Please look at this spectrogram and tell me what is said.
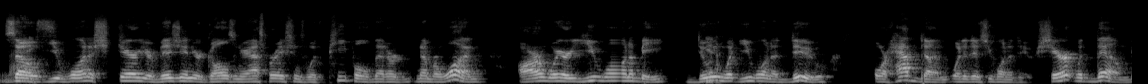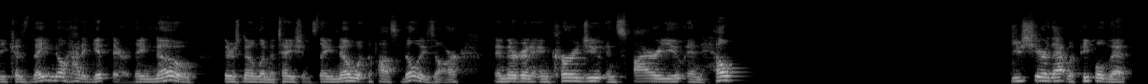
Nice. So you want to share your vision, your goals, and your aspirations with people that are number one are where you want to be, doing yeah. what you want to do or have done what it is you want to do. Share it with them because they know how to get there. They know there's no limitations. They know what the possibilities are, and they're going to encourage you, inspire you, and help. You share that with people that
